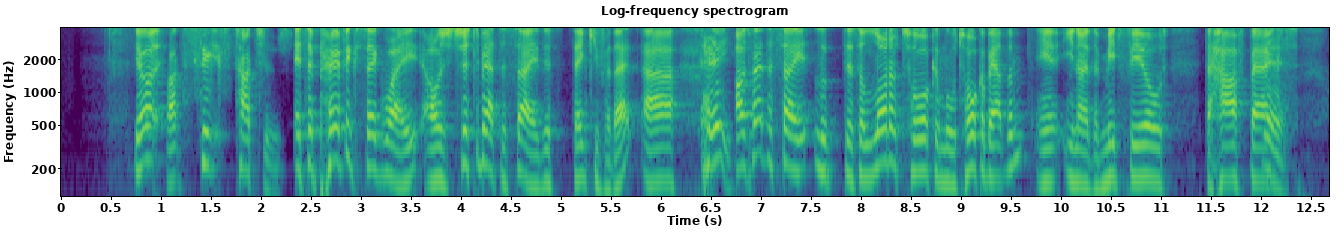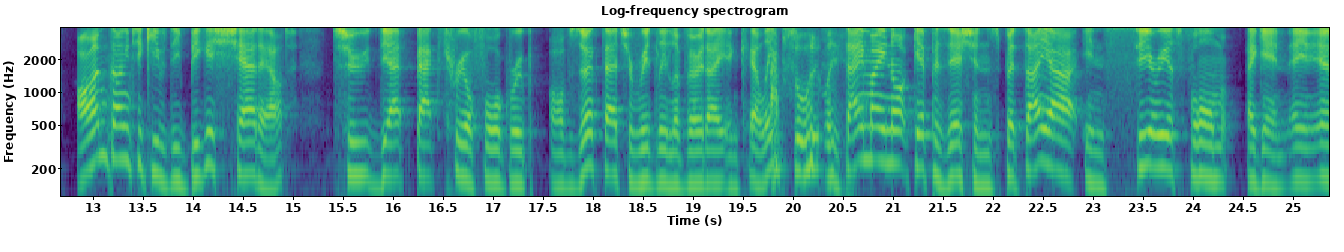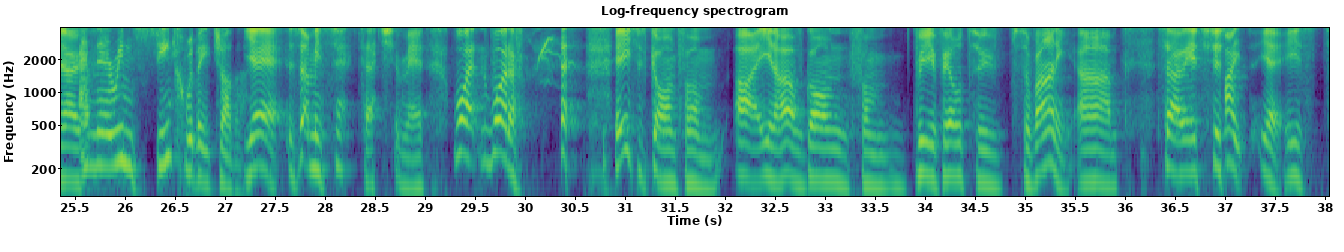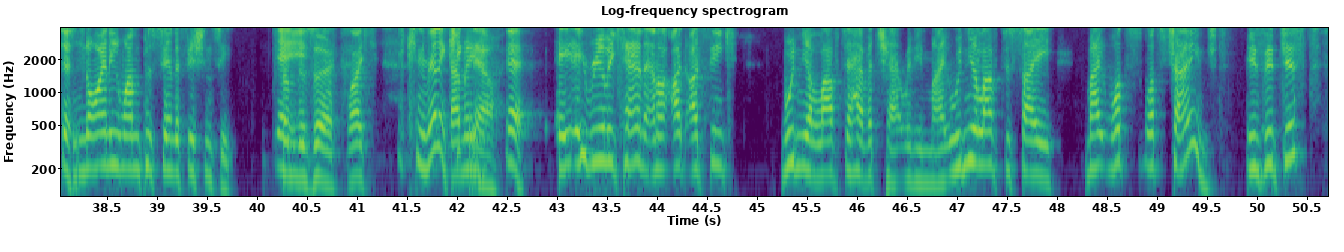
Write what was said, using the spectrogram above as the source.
you know, six touches. it's a perfect segue. I was just about to say this. Thank you for that. Uh, Hey, I was about to say, look, there's a lot of talk, and we'll talk about them. eh, You know, the midfield, the halfbacks. I'm going to give the biggest shout out to that back three or four group of Zerk Thatcher, Ridley, Laverde, and Kelly. absolutely. They may not get possessions, but they are in serious form again. And, you know, And they're in sync with each other. yeah, I mean, Zerk Thatcher, man, what, what a, he's just gone from, uh, you know, I've gone from VFL to Silvani. Um, so it's just, Mate. yeah, he's just, 91% efficiency Yeah, from the. Zerk. Like, he can really kick mean- now. Yeah. he, he really can. And I, I, I think, wouldn't you love to have a chat with him, mate? Wouldn't you love to say, mate, what's what's changed? Is it just,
